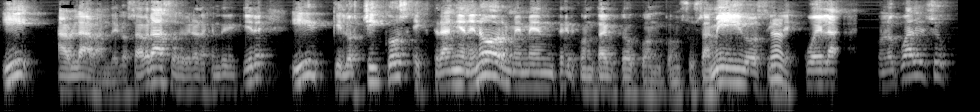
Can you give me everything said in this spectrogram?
y hablaban de los abrazos, de ver a la gente que quiere, y que los chicos extrañan enormemente el contacto con, sus amigos y la escuela, con lo cual yo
